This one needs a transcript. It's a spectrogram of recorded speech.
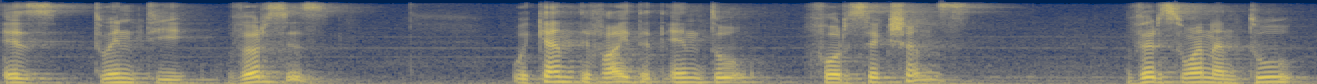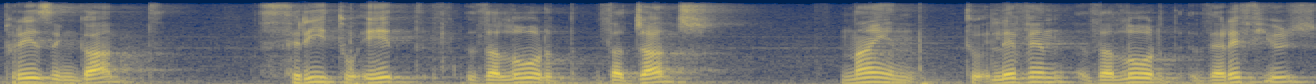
is 20 verses. We can divide it into four sections. Verse 1 and 2, praising God. 3 to 8, the Lord the judge. 9 to 11, the Lord the refuge.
